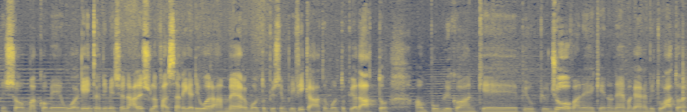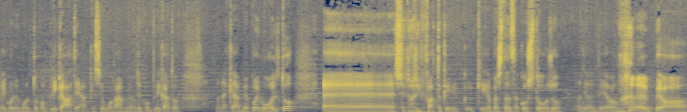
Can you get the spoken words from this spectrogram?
insomma come un wargame tridimensionale sulla falsa riga di Warhammer, molto più semplificato, molto più adatto a un pubblico anche più, più, giovane che non è magari abituato a regole molto complicate, anche se Warhammer di complicato non è che abbia poi molto, eh, se non il fatto che, che, è abbastanza costoso, a dire il vero, però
